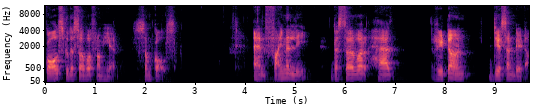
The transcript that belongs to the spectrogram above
calls to the server from here some calls. And finally the server has returned JSON data.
